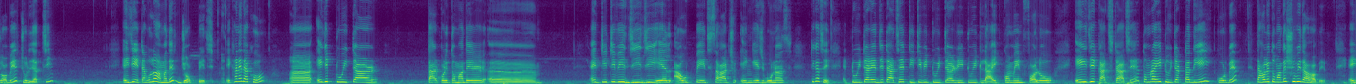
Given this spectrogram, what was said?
জবে চলে যাচ্ছি। এই যে এটা হলো আমাদের জব পেজ এখানে দেখো এই যে টুইটার তারপরে তোমাদের এই TTV GGL out page search engage bonus ঠিক আছে? টুইটারের যেটা আছে TTV Twitter retweet like comment follow এই যে কাজটা আছে, তোমরা এই টুইটারটা দিয়েই করবে, তাহলে তোমাদের সুবিধা হবে। এই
